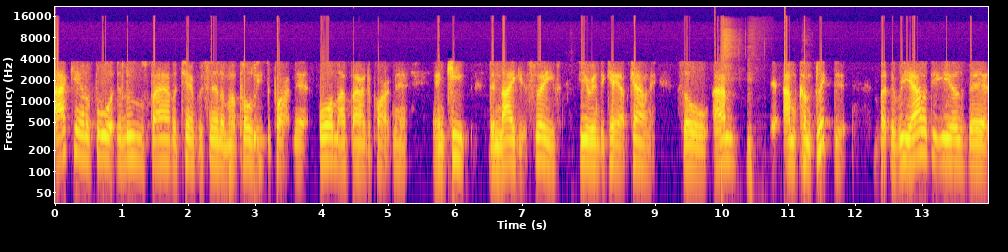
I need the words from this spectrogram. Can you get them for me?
I can't afford to lose five or ten percent of my police department or my fire department and keep the Nigut safe here in DeKalb County. So I'm I'm conflicted, but the reality is that,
